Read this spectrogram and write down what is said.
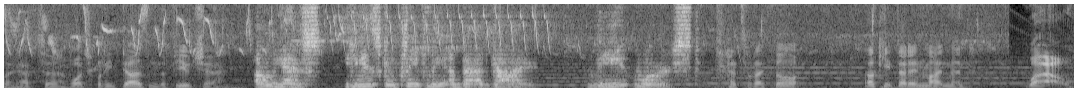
Might have to watch what he does in the future. Oh yes, he is completely a bad guy. The worst. That's what I thought. I'll keep that in mind then. Wow,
